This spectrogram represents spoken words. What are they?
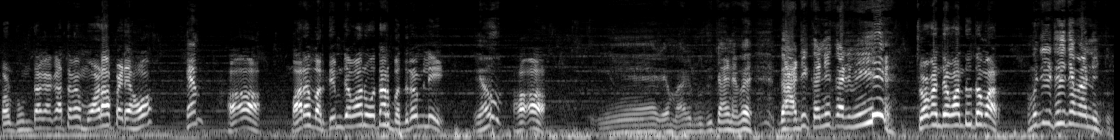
પણ ફૂમતા કાકા તમે મોડા પડ્યા હો. કેમ? હા મારે વર્ધીમાં જવાનું વધારે ભદ્રમલી એવું? હા. એ રે મારી બધું તાણ. હવે ગાડી કની કરવી? ચોકન જવાનું તું તમારે? થઈ જવાનું તું.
